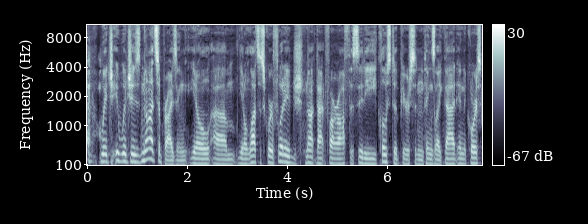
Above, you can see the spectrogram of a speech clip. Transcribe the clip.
which which is not surprising. You know, um, you know, lots of square footage, not that far off the city, close to Pearson, things like that. And of course,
